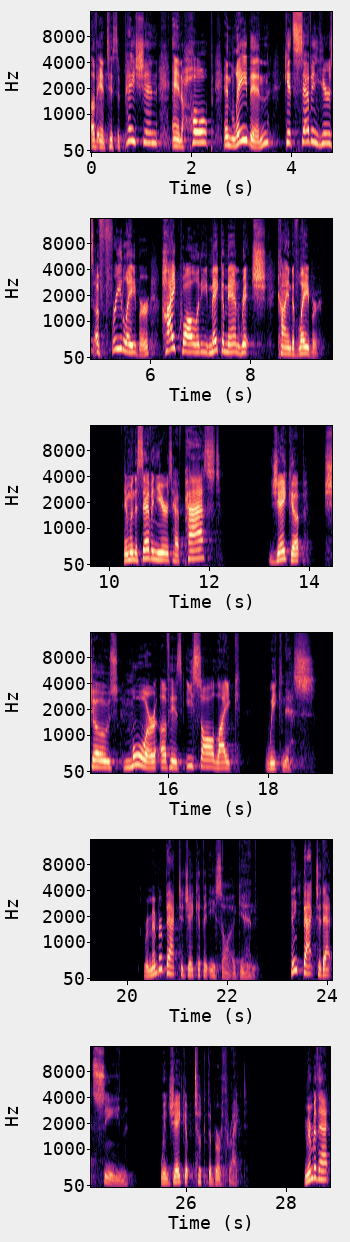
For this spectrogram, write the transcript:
of anticipation and hope, and Laban gets seven years of free labor, high quality, make a man rich kind of labor. And when the seven years have passed, Jacob shows more of his Esau like weakness. Remember back to Jacob and Esau again. Think back to that scene when Jacob took the birthright. Remember that?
